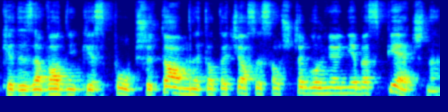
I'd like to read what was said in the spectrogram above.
kiedy zawodnik jest półprzytomny, to te ciosy są szczególnie niebezpieczne.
